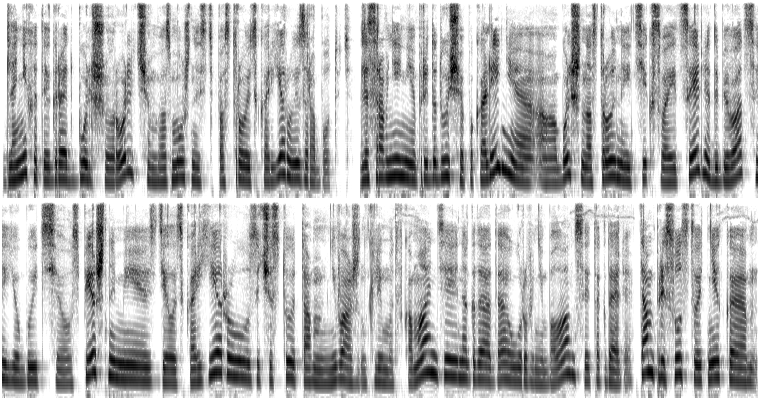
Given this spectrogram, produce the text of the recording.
для них это играет большую роль, чем возможность построить карьеру и заработать. Для сравнения, предыдущее поколение а, больше настроено идти к своей цели, добиваться ее, быть успешными, сделать карьеру. Зачастую там не важен климат в команде иногда, да, уровни баланса и так далее. Там присутствует некая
